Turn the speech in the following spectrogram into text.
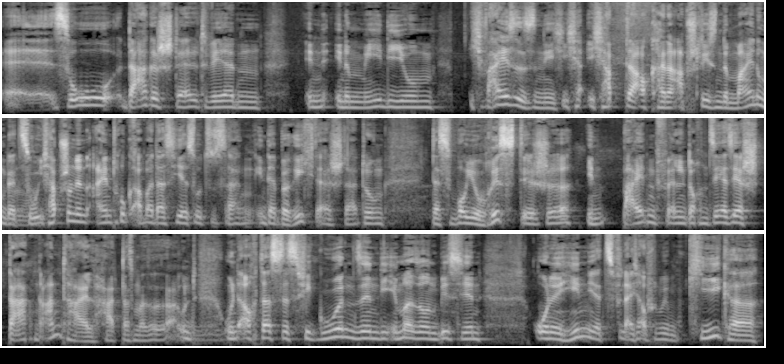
äh, so dargestellt werden in, in einem Medium, ich weiß es nicht. Ich, ich habe da auch keine abschließende Meinung dazu. Ich habe schon den Eindruck aber, dass hier sozusagen in der Berichterstattung das Voyeuristische in beiden Fällen doch einen sehr, sehr starken Anteil hat, dass man so sagt. Und, und auch, dass das Figuren sind, die immer so ein bisschen ohnehin jetzt vielleicht auch mit dem Kieker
